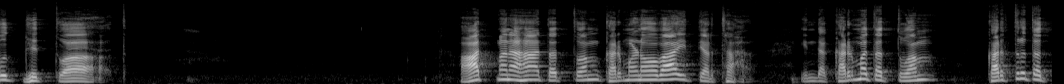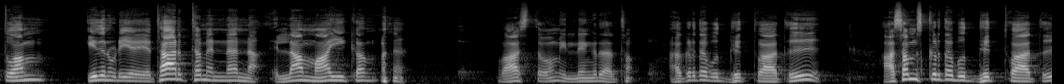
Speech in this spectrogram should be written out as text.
புத்தித்வாத் ஆத்மனா தத்துவம் கர்மணோவா இத்தியர்த்தா இந்த கர்ம தத்துவம் கர்த்திரு தத்துவம் இதனுடைய யதார்த்தம் என்னன்னா எல்லாம் மாயிக்கம் வாஸ்தவம் இல்லைங்கிறது அர்த்தம். அகிருத புத்தித்வாத்து அசம்ஸ்கிருத புத்தித்வாத்து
